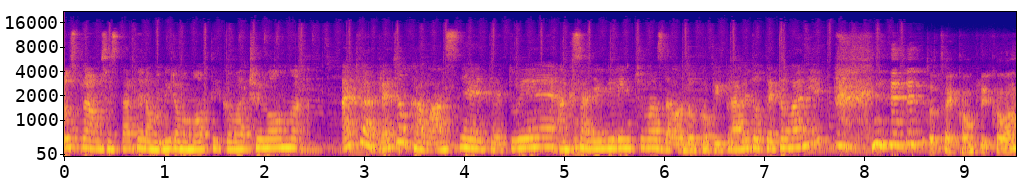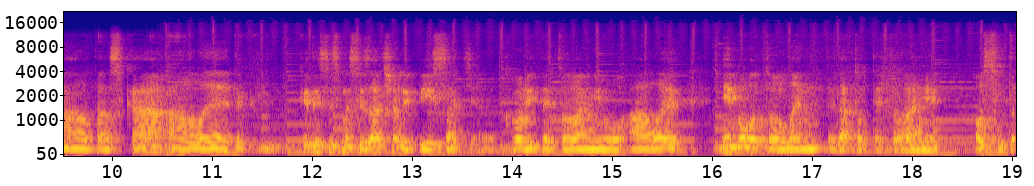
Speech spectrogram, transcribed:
Rozprávam sa s Taterom Mirom Mortikovačevom. Aj tvoja priateľka vlastne tetuje, ak sa nemýlim, čo vás dalo dokopy, práve to tetovanie? Toto je komplikovaná otázka, ale tak kedy si sme si začali písať kvôli tetovaniu, ale nebolo to len teda to tetovanie. Osud.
